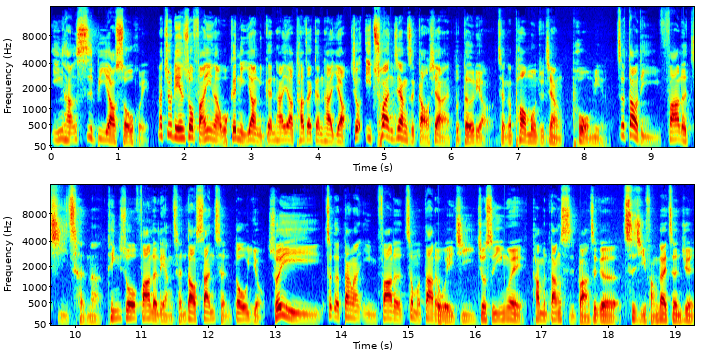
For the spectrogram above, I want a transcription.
银行势必要收回，那就连锁反应了。我跟你要，你跟他要，他再跟他要，就一串这样子搞下来，不得了，整个泡沫就这样破灭了。这到底发了几层呢？听说发了两层到三层都有，所以这个当然引发了这么大的危机，就是因为他们当时把这个刺激房贷证券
